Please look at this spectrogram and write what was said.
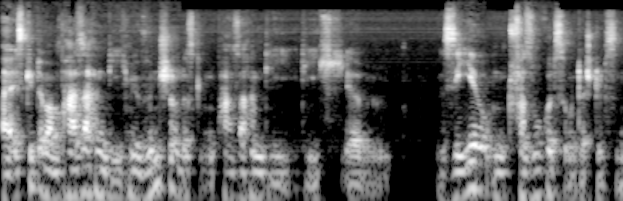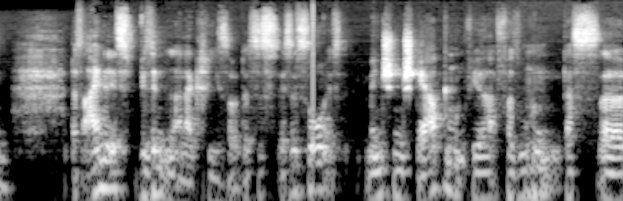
Äh, es gibt aber ein paar Sachen, die ich mir wünsche und es gibt ein paar Sachen, die, die ich äh, sehe und versuche zu unterstützen. Das eine ist, wir sind in einer Krise. Das ist, es ist so, es, Menschen sterben und wir versuchen, mhm. das äh,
